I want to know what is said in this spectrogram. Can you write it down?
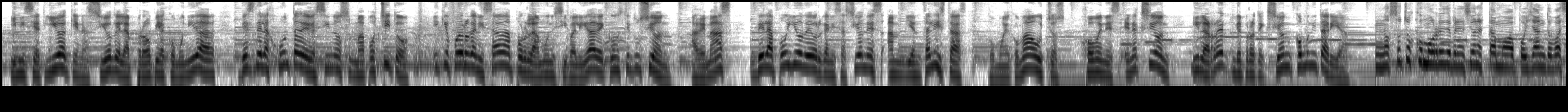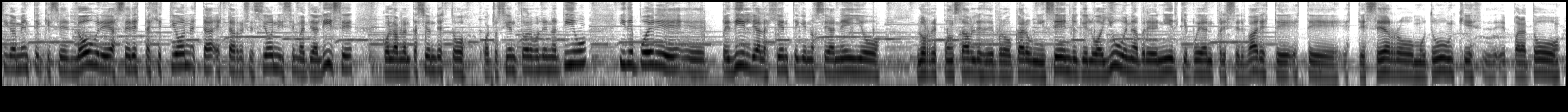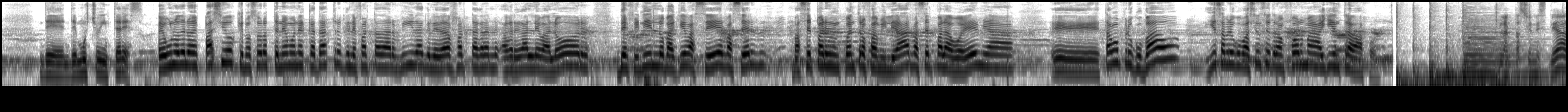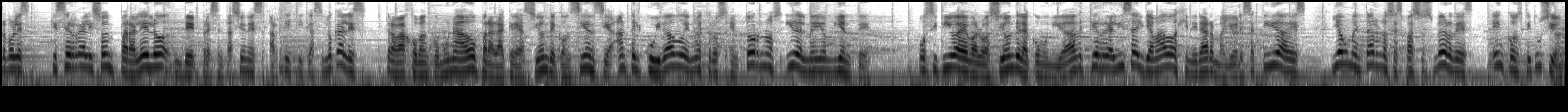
Iniciativa que nació de la propia comunidad desde la Junta de Vecinos Mapochito y que fue organizada por la Municipalidad de Constitución, además del apoyo de organizaciones ambientalistas como Ecomauchos, Jóvenes en Acción y la Red de Protección Comunitaria. Nosotros como red de prevención estamos apoyando básicamente que se logre hacer esta gestión, esta, recesión y se materialice con la plantación de estos 400 árboles nativos y de poder eh, eh, pedirle a la gente que no sean ellos los responsables de provocar un incendio, que lo ayuden a prevenir, que puedan preservar este, este, este cerro Mutrún, que es para todos de, mucho interés. Es uno de los espacios que nosotros tenemos en el catastro que le falta dar vida, que le da falta agregarle valor, definirlo para qué va a ser, va a ser, va a ser para un encuentro familiar, va a ser para la bohemia. Eh, estamos preocupados y esa preocupación se transforma aquí en trabajo plantaciones de árboles que se realizó en paralelo de presentaciones artísticas locales, trabajo mancomunado para la creación de conciencia ante el cuidado de nuestros entornos y del medio ambiente, positiva evaluación de la comunidad que realiza el llamado a generar mayores actividades y aumentar los espacios verdes en Constitución.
